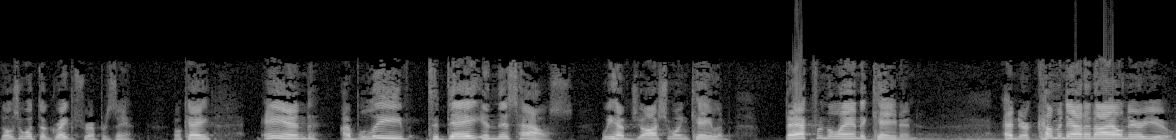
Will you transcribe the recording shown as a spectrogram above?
Those are what the grapes represent. Okay? And I believe today in this house, we have Joshua and Caleb back from the land of Canaan and they're coming down an aisle near you,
